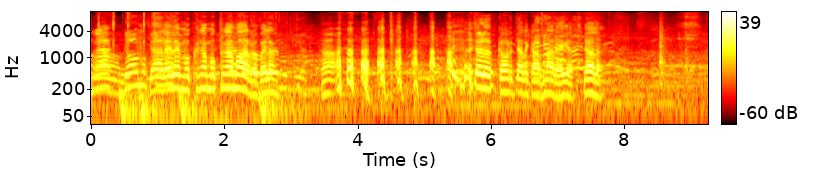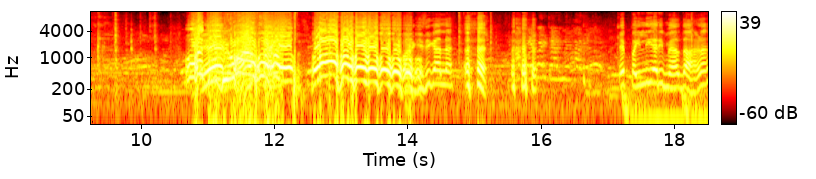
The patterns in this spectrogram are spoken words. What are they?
ਮੈਂ ਦੋ ਮੁੱਕ ਚੱਲ ਇਹਦੇ ਮੁੱਕੀਆਂ ਮੁੱਕੀਆਂ ਮਾਰ ਲਓ ਪਹਿਲਾਂ। ਹਾਂ। ਚਲੋ। ਕੌਣ ਚੱਲ ਕਰਨਾ ਰਹਿ ਗਿਆ? ਚੱਲ। ਓਏ ਤੂੰ ਓਹ ਗਈ ਸੀ ਗੱਲ। ਇਹ ਪਹਿਲੀ ਵਾਰੀ ਮਿਲਦਾ ਹੈ ਨਾ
